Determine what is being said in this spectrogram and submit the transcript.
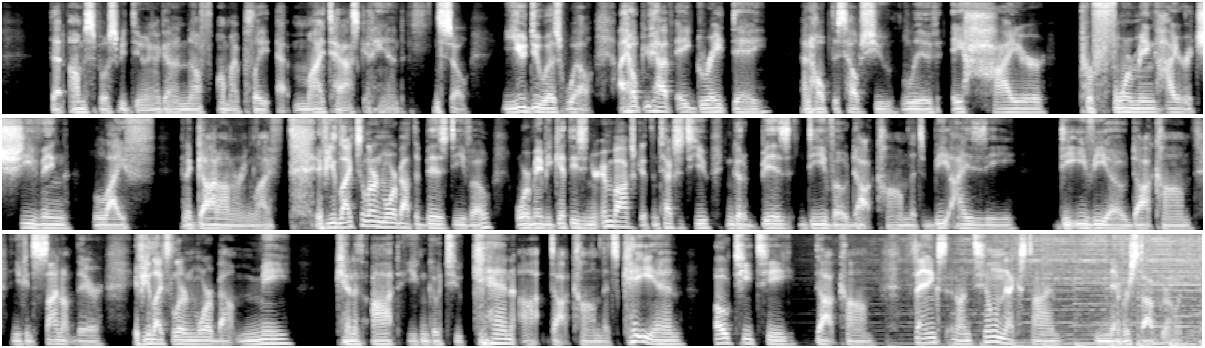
that I'm supposed to be doing. I got enough on my plate at my task at hand. And so you do as well. I hope you have a great day and I hope this helps you live a higher performing, higher achieving life and a God honoring life. If you'd like to learn more about the Biz Devo or maybe get these in your inbox, get them texted to you, you can go to bizdevo.com. That's B I Z D E V O.com. And you can sign up there. If you'd like to learn more about me, Kenneth Ott, you can go to kenott.com. That's K E N O T T.com. Thanks. And until next time, never stop growing.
